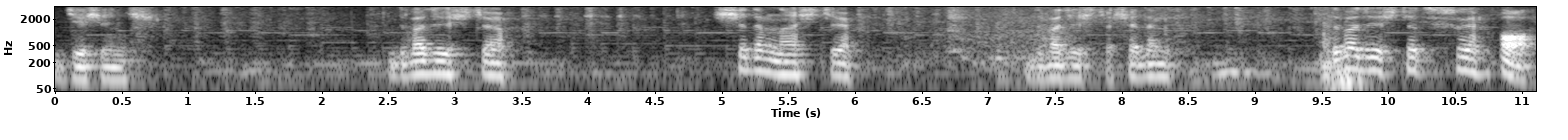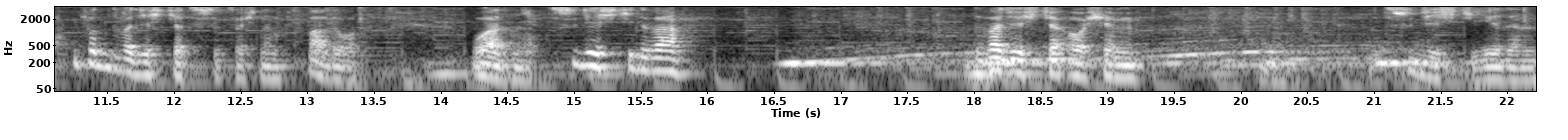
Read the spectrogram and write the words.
10, 20, 17, 27, 23. O, i pod 23 coś nam wpadło. Ładnie. 32, 28, 31,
